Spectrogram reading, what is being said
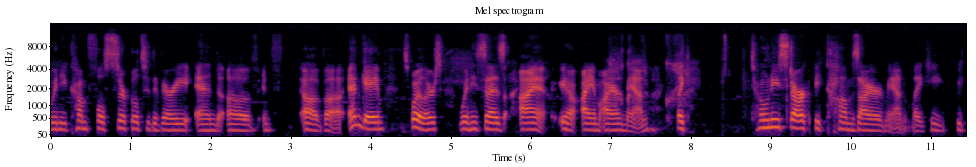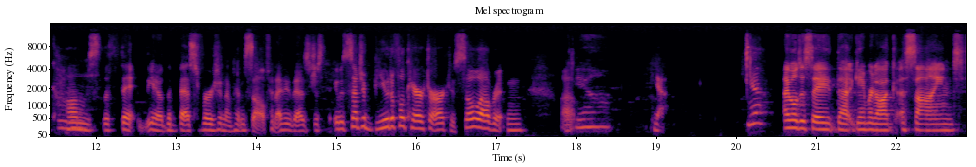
when you come full circle to the very end of of uh, Endgame, spoilers, when he says I, you know, I am Iron Man. Like, Tony Stark becomes Iron Man. Like he becomes the thing, you know, the best version of himself. And I think that's just it was such a beautiful character arc. It was so well written. Um, Yeah. Yeah. Yeah. I will just say that GamerDoc assigned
